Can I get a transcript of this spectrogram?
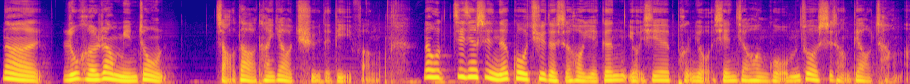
那如何让民众？找到他要去的地方。那这件事情在过去的时候，也跟有些朋友先交换过。我们做市场调查嘛，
